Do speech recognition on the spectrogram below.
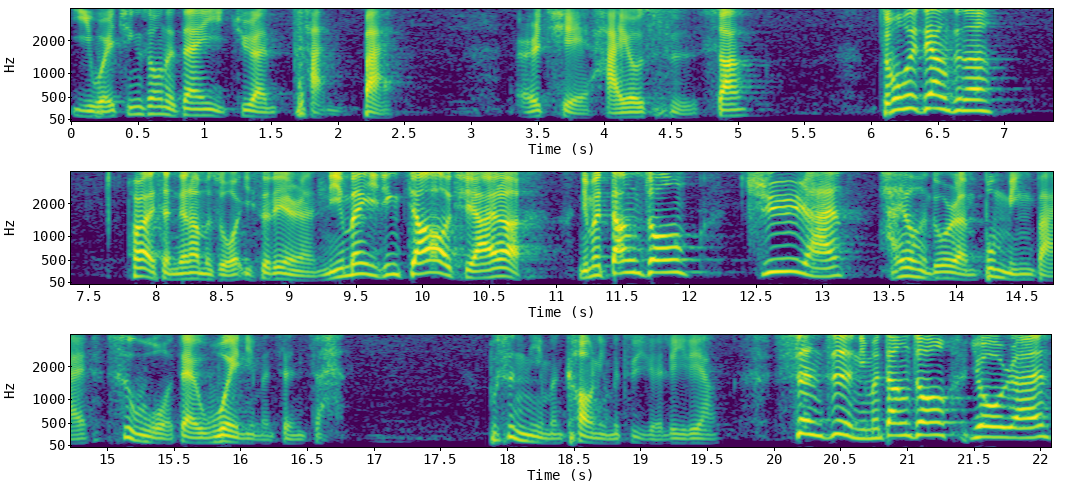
以为轻松的战役，居然惨败，而且还有死伤。怎么会这样子呢？后来神跟他们说：“以色列人，你们已经骄傲起来了，你们当中居然还有很多人不明白，是我在为你们征战，不是你们靠你们自己的力量。”甚至你们当中有人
